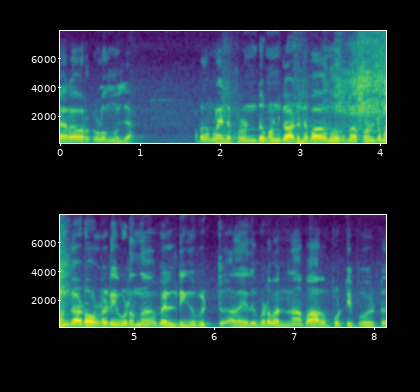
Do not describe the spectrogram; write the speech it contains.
വേറെ വർക്കുകളൊന്നുമില്ല അപ്പോൾ നമ്മളതിന്റെ ഫ്രണ്ട് മൺകാടിന്റെ ഭാഗം നോക്കുമ്പോൾ ഫ്രണ്ട് മൺകാട് ഓൾറെഡി ഇവിടെ നിന്ന് വെൽഡിങ് വിട്ട് അതായത് ഇവിടെ വന്ന ആ ഭാഗം പൊട്ടിപ്പോയിട്ട്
